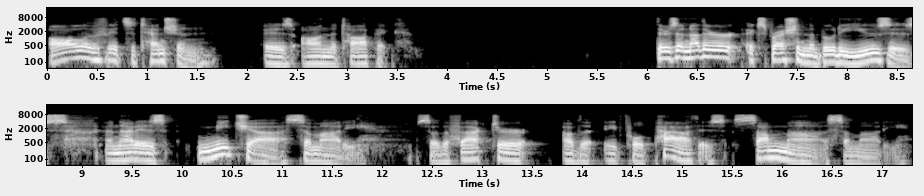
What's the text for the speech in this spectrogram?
All of its attention is on the topic. There's another expression the Buddha uses, and that is Miccha Samadhi. So the factor of the Eightfold Path is Samma Samadhi.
